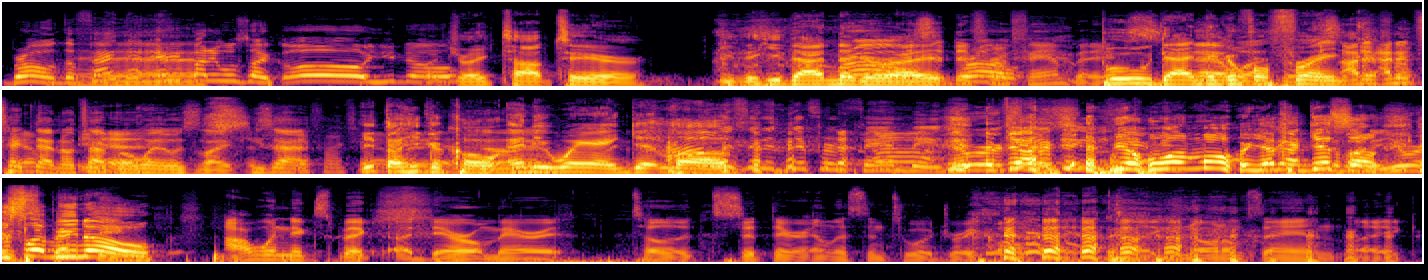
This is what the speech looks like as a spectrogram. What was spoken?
Bro, the fact that everybody was like, "Oh, you know, But Drake top tier. Either he that nigga Bro, It's a right. different Bro. fan base. Boo that Yeah, nigga for was, it was. Frank. I, didn't- I didn't take that no type Yeah. of way. It was like It's he's at. He thought he could go Yeah. anywhere and get how love. is it a different fan base?" They were If y'all, expecting- want more, y'all can get some. it. You were Just let me know. I wouldn't expect a Daryl Merritt to sit there and listen to a Drake all day. like, you know what I'm saying? Like,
